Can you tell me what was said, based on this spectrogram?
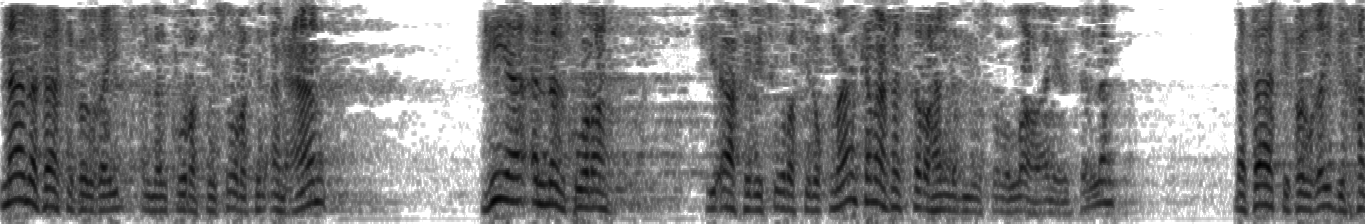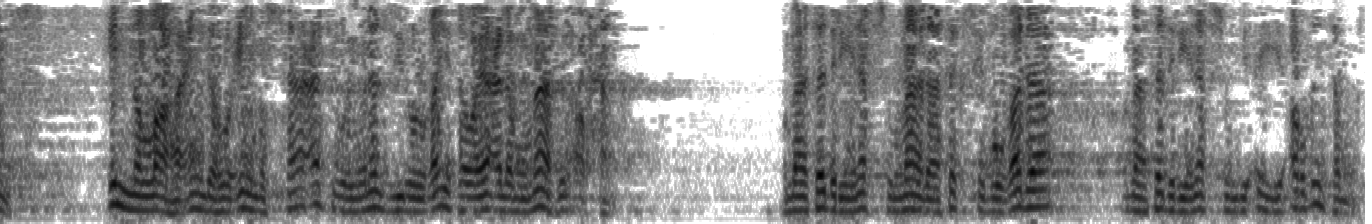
ما مفاتح الغيب المذكورة في سورة الأنعام هي المذكورة في آخر سورة لقمان كما فسرها النبي صلى الله عليه وسلم مفاتح الغيب خمس. إن الله عنده علم الساعة وينزل الغيث ويعلم ما في الأرحام. وما تدري نفس ماذا تكسب غدا وما تدري نفس بأي أرض تموت.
